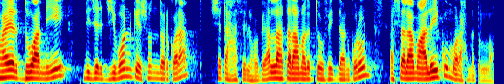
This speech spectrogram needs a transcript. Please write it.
ভাইয়ের দোয়া নিয়ে নিজের জীবনকে সুন্দর করা, সেটা হাসিল হবে। আল্লাহ তালা আমাদের তৌফিক দান করুন। আসসালামু আলাইকুম রহমতুল্লাহ।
